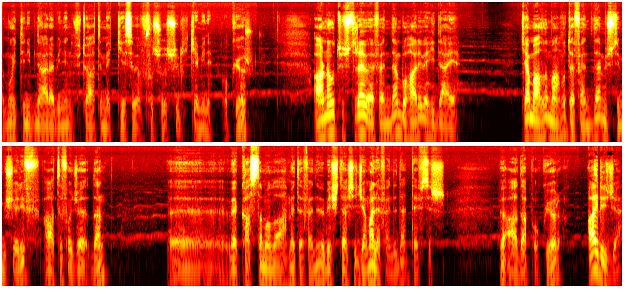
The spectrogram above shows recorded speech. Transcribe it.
Muhittin İbni Arabi'nin Fütuhat-ı Mekkiyesi ve Fususül Hikemini okuyor. Arnavut Hüstrev Efendi'den Buhari ve Hidaye. Kemahlı Mahmut Efendi'den Müslim-i Şerif, Atıf Hoca'dan e, ve Kastamonu Ahmet Efendi ve Beşiktaşlı Cemal Efendi'den tefsir ve adab okuyor. Ayrıca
